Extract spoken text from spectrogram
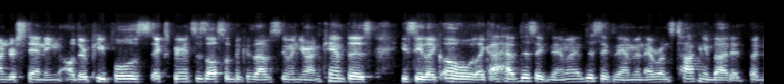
understanding other people's experiences also because obviously when you're on campus you see like oh like i have this exam i have this exam and everyone's talking about it but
